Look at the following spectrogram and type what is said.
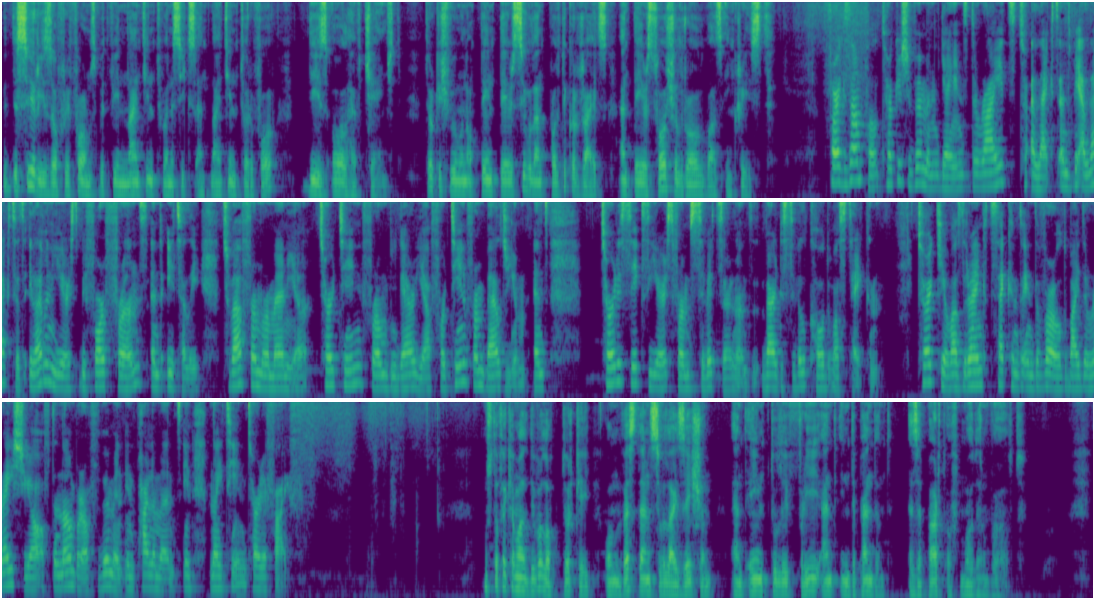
With the series of reforms between 1926 and 1934, these all have changed. Turkish women obtained their civil and political rights, and their social role was increased. For example, Turkish women gained the right to elect and be elected 11 years before France and Italy, 12 from Romania, 13 from Bulgaria, 14 from Belgium, and 36 years from Switzerland, where the civil code was taken. Turkey was ranked second in the world by the ratio of the number of women in parliament in 1935. Mustafa Kemal developed Turkey on Western civilization and aimed to live free and independent as a part of modern world.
